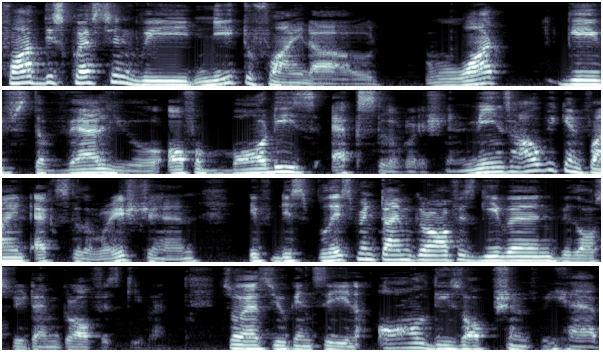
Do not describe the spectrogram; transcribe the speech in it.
for this question we need to find out what gives the value of a body's acceleration. Means how we can find acceleration if displacement time graph is given velocity time graph is given. So as you can see in all these options we have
